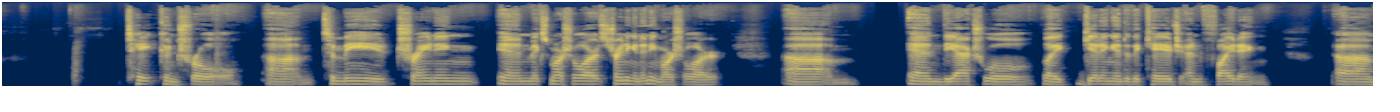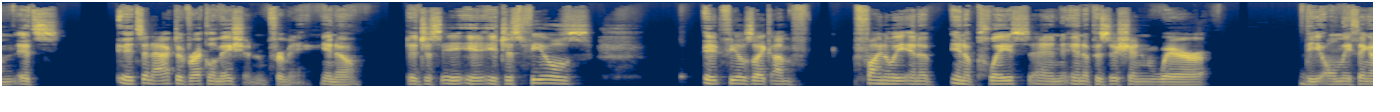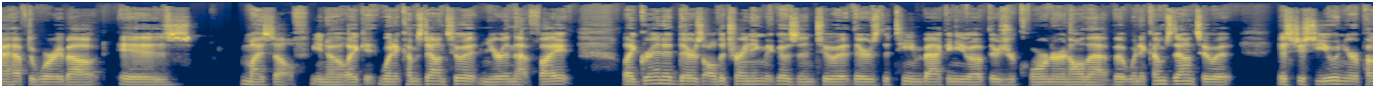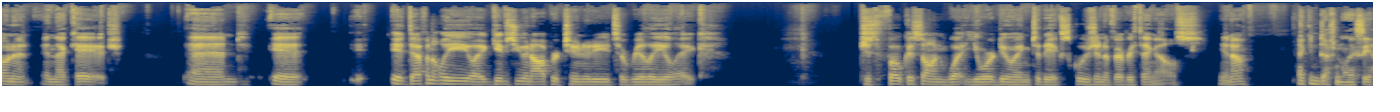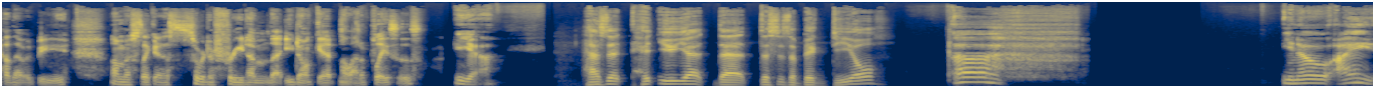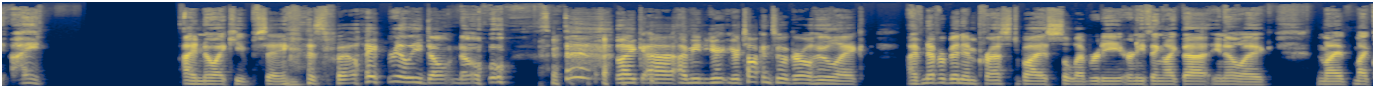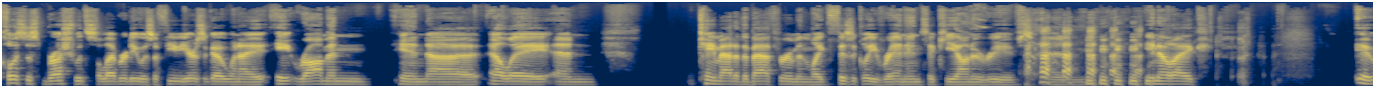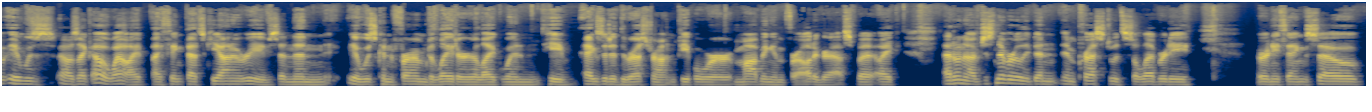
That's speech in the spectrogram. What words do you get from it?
take control. Um, to me, training in mixed martial arts, training in any martial art, um, and the actual like getting into the cage and fighting, um, it's it's an act of reclamation for me. You know, it just it, it just feels it feels like I'm finally in a in a place and in a position where the only thing I have to worry about is myself. You know, like it, when it comes down to it, and you're in that fight. Like, granted, there's all the training that goes into it. There's the team backing you up. There's your corner and all that. But when it comes down to it, it's just you and your opponent in that cage, and it it definitely like gives you an opportunity to really like just focus on what you're doing to the exclusion of everything else, you know? I can definitely see how that would be almost like a sort of freedom that you don't get in a lot of places. Yeah. Has it hit you yet that this is a big deal? Uh you know, I I I know I keep saying this, but I really don't know. like, uh, I mean, you're you're talking to a girl who like I've never been impressed by celebrity or anything like that. You know, like my my closest brush with celebrity was a few years ago when I ate ramen in uh, L.A. and came out of the bathroom and like physically ran into Keanu Reeves, and you know, like it, it was I was like, oh wow, I, I think that's Keanu Reeves. And then it was confirmed later, like when he exited the restaurant and people were mobbing him for autographs. But like I don't know, I've just never really been impressed with celebrity or anything. So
